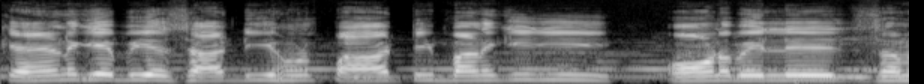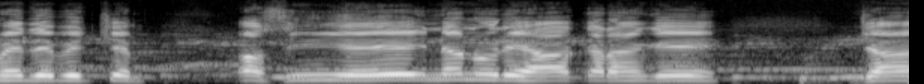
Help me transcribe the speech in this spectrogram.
ਕਹਿਣਗੇ ਵੀ ਇਹ ਸਾਡੀ ਹੁਣ ਪਾਰਟੀ ਬਣ ਗਈ ਜੀ ਆਉਣ ਵੇਲੇ ਸਮੇਂ ਦੇ ਵਿੱਚ ਅਸੀਂ ਇਹ ਇਹਨਾਂ ਨੂੰ ਰਿਹਾ ਕਰਾਂਗੇ। ਜਾਂ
